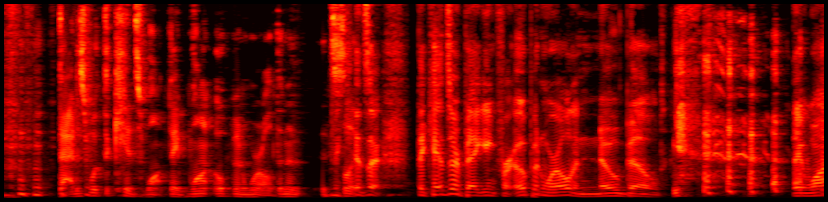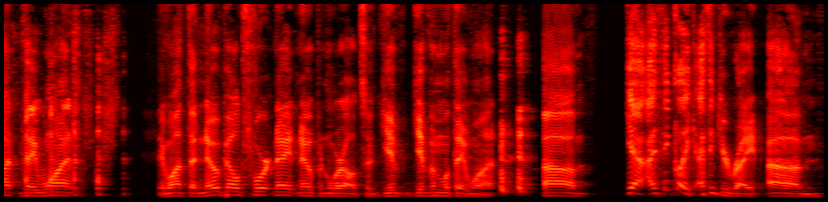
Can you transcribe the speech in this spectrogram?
that is what the kids want. They want open world, and it's the like kids are the kids are begging for open world and no build. They want they want they want the no build Fortnite and open world. So give give them what they want. Um, yeah, I think like I think you're right. Um,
